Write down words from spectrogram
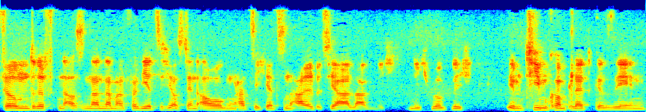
Firmen driften auseinander, man verliert sich aus den Augen, hat sich jetzt ein halbes Jahr lang nicht, nicht wirklich im Team komplett gesehen.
